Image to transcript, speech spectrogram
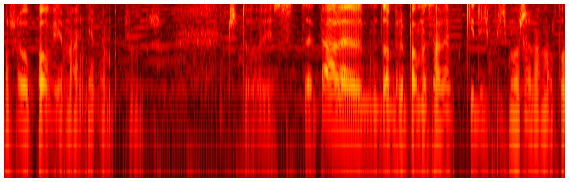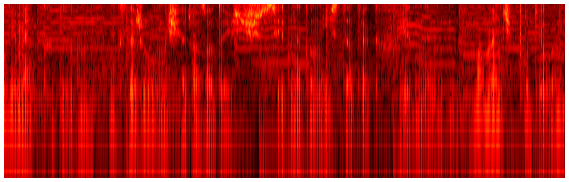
może opowiem, a nie wiem, czy to jest tego, ale dobry pomysł, ale kiedyś być może wam opowiem, jak, jak zdarzyło mi się raz odejść z jednego miejsca, tak w jednym momencie podjąłem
